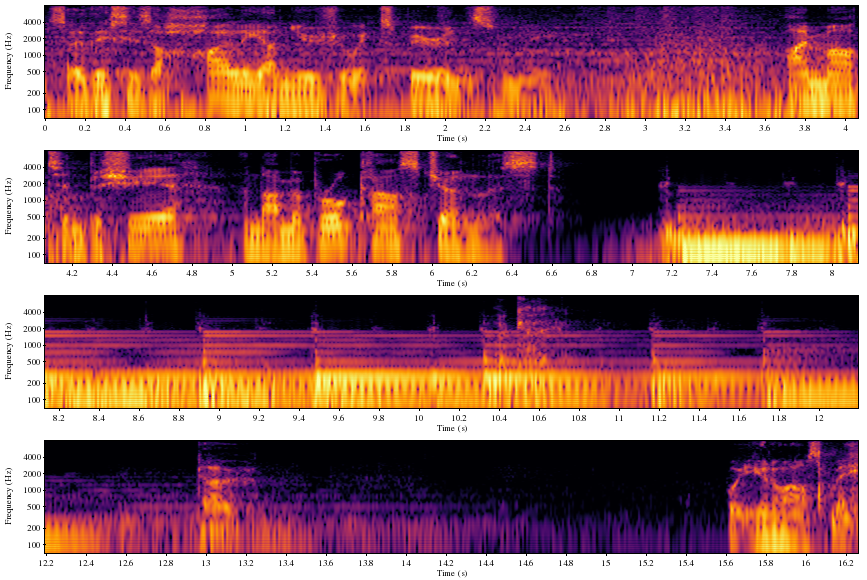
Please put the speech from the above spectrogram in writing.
so this is a highly unusual experience for me. I'm Martin Bashir, and I'm a broadcast journalist. Okay. Go. What are you going to ask me?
